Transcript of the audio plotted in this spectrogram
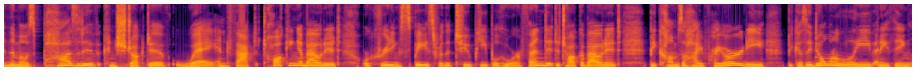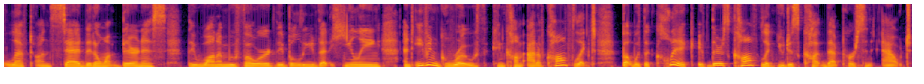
in the most positive, constructive way. In fact, talking about it or creating space for the two people who are offended to talk about it becomes a high priority because they don't want to leave anything left unsaid. They don't want bitterness. They want to move forward. They believe that healing and even growth can come out of conflict. But with a clique, if there's conflict, you just cut that person out.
